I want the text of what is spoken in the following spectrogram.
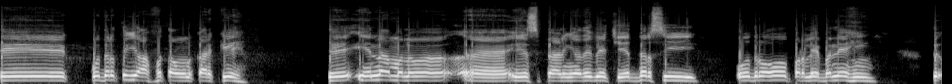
ਤੇ ਕੁਦਰਤੀ ਆਫਤ ਆਉਣ ਕਰਕੇ ਤੇ ਇਹਨਾਂ ਮਤਲਬ ਇਸ ਪੈਲੀਆਂ ਦੇ ਵਿੱਚ ਇੱਧਰ ਸੀ ਉਧਰ ਉਹ ਪਰਲੇ ਬੰਨੇ ਸੀ। ਤੇ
